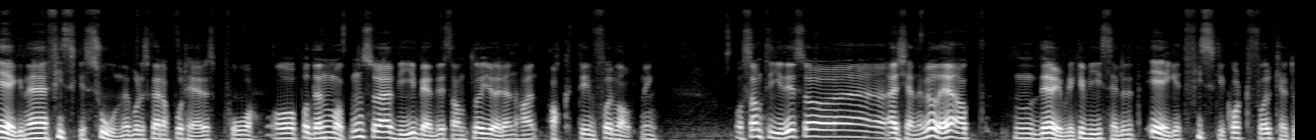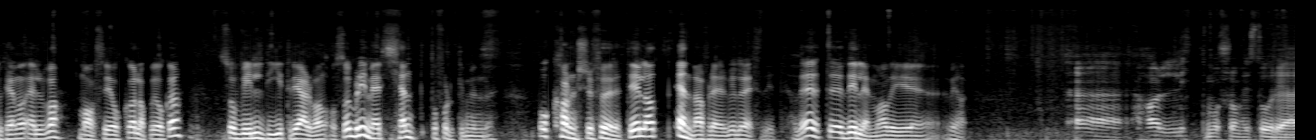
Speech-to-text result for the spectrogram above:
egne fiskesoner hvor det skal rapporteres på. Og På den måten så er vi bedre i stand til å gjøre en, ha en aktiv forvaltning. Og Samtidig så eh, erkjenner vi jo det at det øyeblikket vi selger et eget fiskekort for Kautokeino-elva, Masijoka og Lappojoka, så vil de tre elvene også bli mer kjent på folkemunne. Og kanskje føre til at enda flere vil reise dit. Og det er et dilemma vi, vi har. Eh, jeg har litt morsom historie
